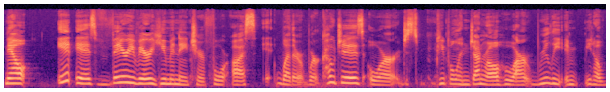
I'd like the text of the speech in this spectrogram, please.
Now, it is very, very human nature for us, whether we're coaches or just people in general who are really, you know,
